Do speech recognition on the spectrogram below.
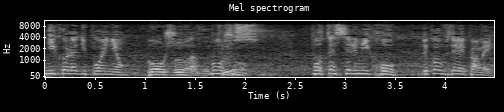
Nicolas Dupont-Aignan. Bonjour à vous tous. Pour tester le micro, de quoi vous allez parler?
